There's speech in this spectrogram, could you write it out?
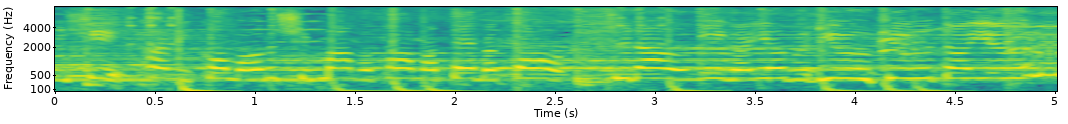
に火はみこもる島も玉手箱白海が呼ぶ琉球という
